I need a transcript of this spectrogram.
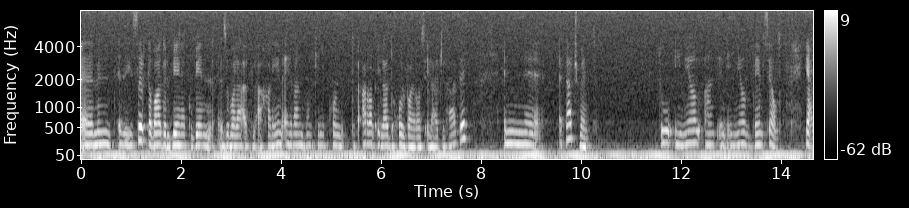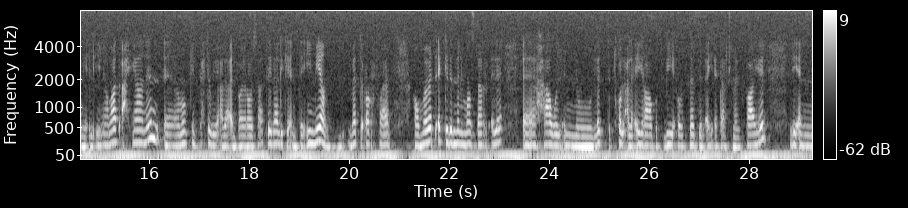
آه، من يصير تبادل بينك وبين زملائك الآخرين أيضا ممكن يكون تتعرض إلى دخول فيروس إلى جهازك. in attachment to email and in email themselves. يعني ال emailات أحيانا آه، ممكن تحتوي على الفيروسات. لذلك أنت إيميل ما تعرفه أو ما متأكد من المصدر له آه، حاول أنه لا تدخل على أي رابط بي أو تنزل أي attachment file لأن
